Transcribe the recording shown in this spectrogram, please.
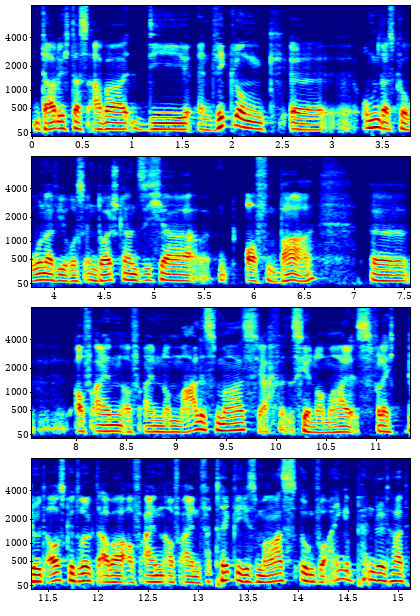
Dadurch, dass aber die Entwicklung äh, um das Coronavirus in Deutschland sicher offenbar äh, auf ein, auf ein normales Maß, ja, was ist hier normal, ist vielleicht blöd ausgedrückt, aber auf ein, auf ein verträgliches Maß irgendwo eingependelt hat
